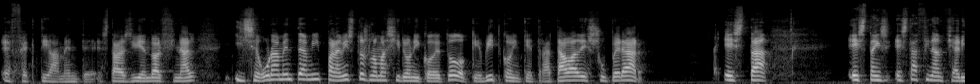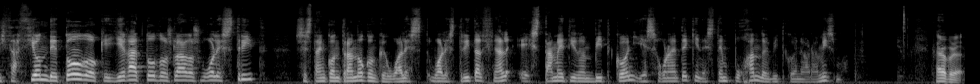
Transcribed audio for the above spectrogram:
Efectivamente, estabas viendo al final y seguramente a mí, para mí esto es lo más irónico de todo, que Bitcoin que trataba de superar esta, esta, esta financiarización de todo que llega a todos lados Wall Street, se está encontrando con que Wall, Street al final está metido en Bitcoin y es seguramente quien está empujando el Bitcoin ahora mismo. Claro, pero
